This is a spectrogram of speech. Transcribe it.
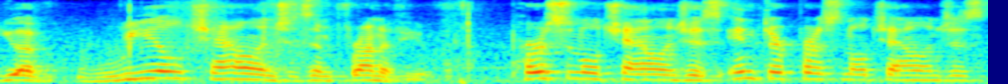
you have real challenges in front of you, personal challenges, interpersonal challenges,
